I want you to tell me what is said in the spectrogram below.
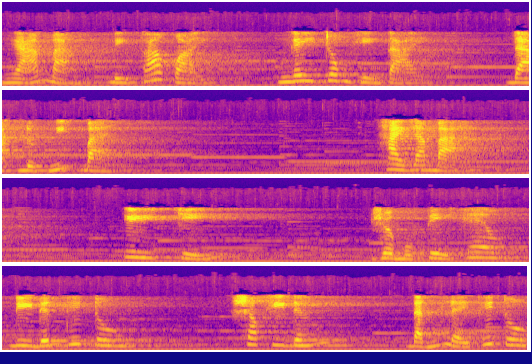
ngã mạn bị phá hoại ngay trong hiện tại, đạt được niết bàn. Hai la mã, y chỉ rồi một tỳ kheo đi đến thế tôn. Sau khi đến, đảnh lễ thế tôn,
